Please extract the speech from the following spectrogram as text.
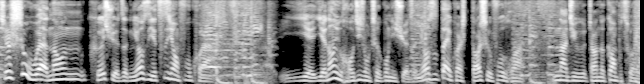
其实十五万能可选择，你要是一次性付款，也也能有好几种车供你选择。你要是贷款当首付的话，那就真的更不错了。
